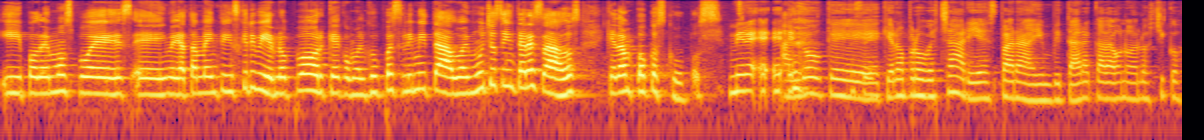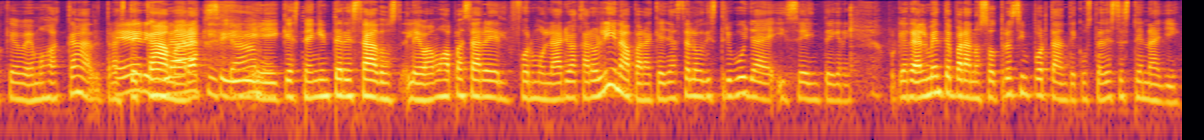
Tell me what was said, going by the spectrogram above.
y podemos pues eh, inmediatamente inscribirlo porque como el cupo es limitado, hay muchos interesados, quedan pocos cupos. Mire, eh, eh, algo que quiero aprovechar y es para invitar a cada uno de los chicos que vemos acá detrás de cámara que estén interesados, le vamos a pasar el formulario a Carolina para que ella se lo distribuya y se integren, porque realmente para nosotros es importante que ustedes estén allí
